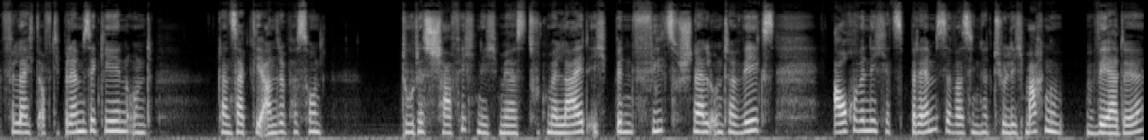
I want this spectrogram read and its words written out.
vielleicht auf die Bremse gehen und dann sagt die andere Person, du, das schaffe ich nicht mehr, es tut mir leid, ich bin viel zu schnell unterwegs. Auch wenn ich jetzt bremse, was ich natürlich machen werde,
